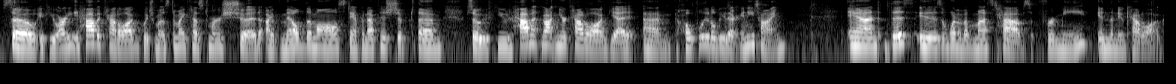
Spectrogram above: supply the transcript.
So if you already have a catalog, which most of my customers should, I've mailed them all, Stampin' Up has shipped them. So if you haven't gotten your catalog yet, um, hopefully it'll be there anytime. And this is one of the must-haves for me in the new catalog.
